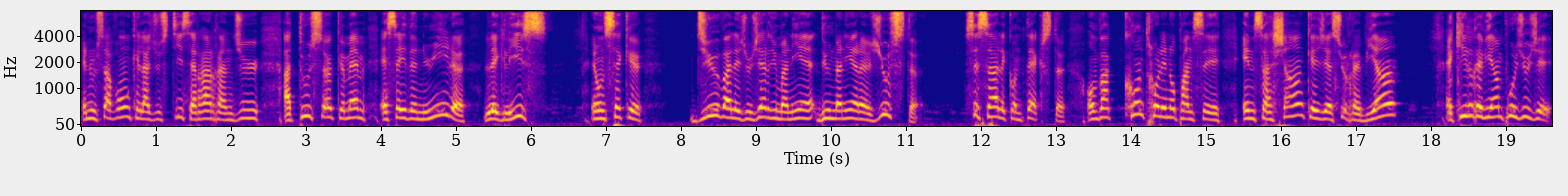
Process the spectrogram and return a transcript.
et nous savons que la justice sera rendue à tous ceux qui même essayent de nuire l'Église, et on sait que Dieu va les juger d'une manière, d'une manière juste. C'est ça le contexte. On va contrôler nos pensées en sachant que Jésus revient et qu'il revient pour juger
